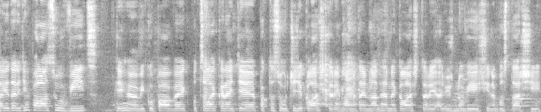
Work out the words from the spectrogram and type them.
Je tady těch paláců víc, těch vykopávek po celé Krétě, pak to jsou určitě kláštery. Máme tady nádherné kláštery, ať už novější nebo starší.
